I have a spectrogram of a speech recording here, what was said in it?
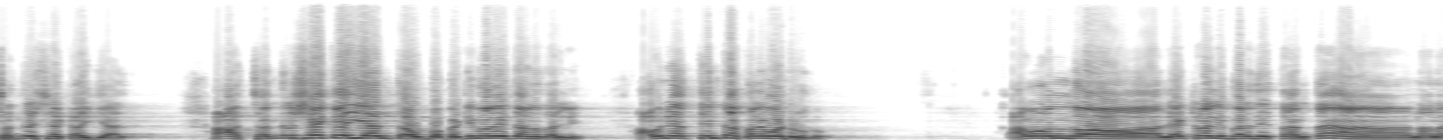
ಚಂದ್ರಶೇಖರ್ ಅಯ್ಯ ಆ ಚಂದ್ರಶೇಖರ್ ಅಯ್ಯ ಅಂತ ಒಬ್ಬ ಬಡ್ಡಿ ಮಗ ಇದ್ದಾನದಲ್ಲಿ ಅವನೇ ಅತ್ಯಂತ ಕೊಲೆ ಮಾಡಿರುವುದು ಅವ ಒಂದು ಲೆಟ್ರಲ್ಲಿ ಬರೆದಿತ್ತ ಅಂತ ನನ್ನ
